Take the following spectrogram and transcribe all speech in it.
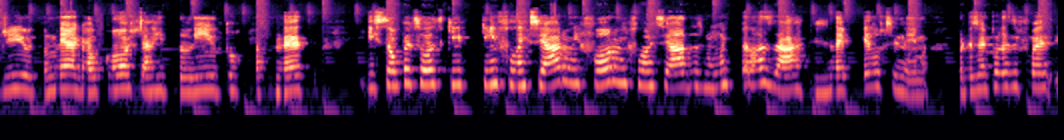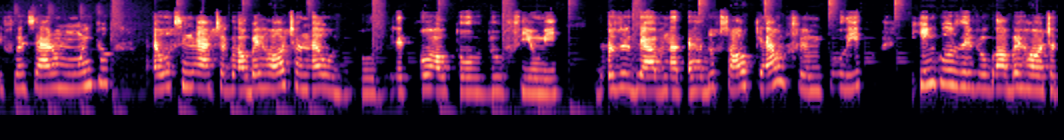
Gil, também a Gal Costa, a Rita Lee, o Torquato Neto, e são pessoas que, que influenciaram e foram influenciadas muito pelas artes, né, pelo cinema. Por exemplo, eles influenciaram muito é, o cineasta Glauber Rocha, né, o, o diretor, autor do filme Deus e o Diabo na Terra do Sol, que é um filme político, que inclusive o Glauber Rocha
